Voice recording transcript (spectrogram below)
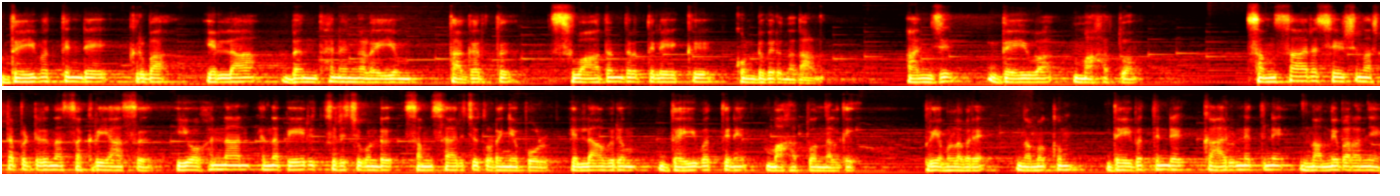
ദൈവത്തിന്റെ കൃപ എല്ലാ ബന്ധനങ്ങളെയും തകർത്ത് സ്വാതന്ത്ര്യത്തിലേക്ക് കൊണ്ടുവരുന്നതാണ്. അഞ്ച് ദൈവ മഹത്വം. സംസാരശേഷി നഷ്ടപ്പെട്ടിരുന്ന സക്രിയാസ് യോഹന്നാൻ എന്ന പേരുച്ചരിച്ചുകൊണ്ട് സംസാരിച്ചു തുടങ്ങിയപ്പോൾ എല്ലാവരും ദൈവത്തിന് മഹത്വം നൽകി. പ്രിയമുള്ളവരെ നമുക്കും ദൈവത്തിന്റെ കാരുണ്യത്തിന് നന്ദി പറഞ്ഞ്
